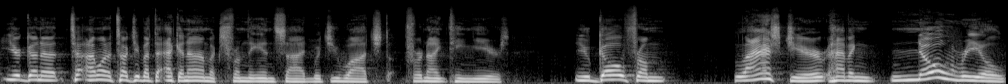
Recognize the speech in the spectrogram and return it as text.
you're going to. I want to talk to you about the economics from the inside, which you watched for 19 years. You go from last year having no real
